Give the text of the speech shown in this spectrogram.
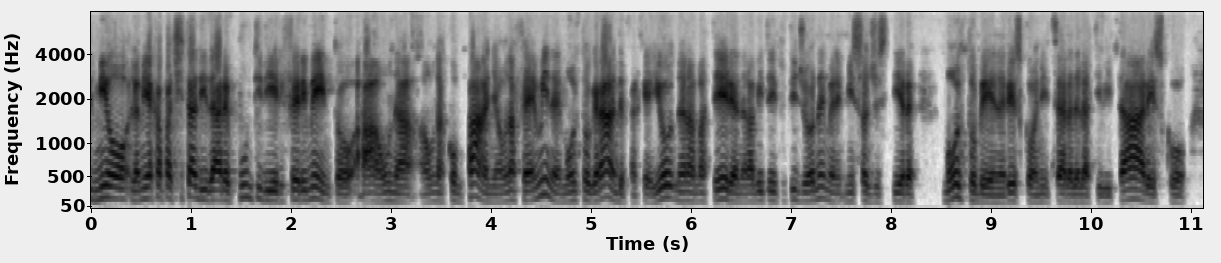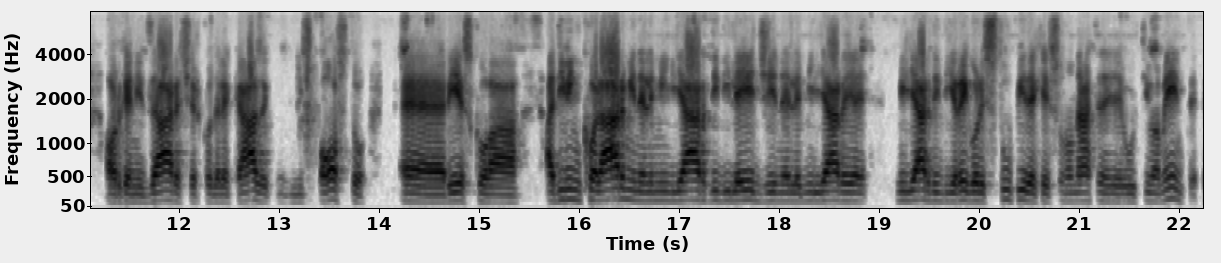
mio, la mia capacità di dare punti di riferimento a una, a una, compagna, a una femmina è molto grande perché io nella materia, nella vita di tutti i giorni me, mi so gestire molto bene, riesco a iniziare delle attività, riesco a organizzare, cerco delle case, mi sposto, eh, riesco a, a divincolarmi nelle miliardi di leggi, nelle miliardi miliardi di regole stupide che sono nate ultimamente.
